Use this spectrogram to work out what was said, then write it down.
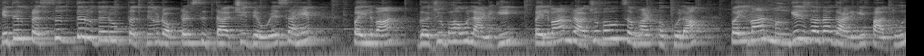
येथील प्रसिद्ध हृदयरोग तज्ज्ञ डॉक्टर सिद्धाजी देवळे साहेब पैलवान गजूभाऊ लांडगे पैलवान राजूभाऊ चव्हाण अकोला पैलवान मंगेशदादा गाडगे पातूर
